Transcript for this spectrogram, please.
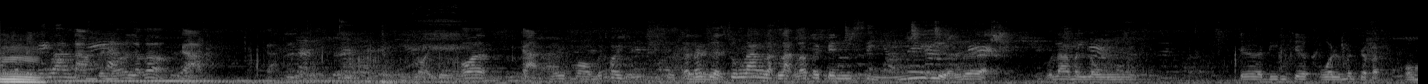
อืม ช่วงล่างดำไปเนาะแล้วก็กาดกาดเหลืองหน่อยหนึงเพราะว่ากาด ไม่มองไม่ค่อยรู้แต่ถ้าเกิดช่วงล่างหลักๆ แล้วไปเป็นสีเหลืองเลยอะเวลามันลง เจอดินเจอโคลนแล้วมันจะแบบอม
